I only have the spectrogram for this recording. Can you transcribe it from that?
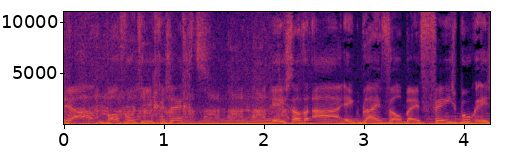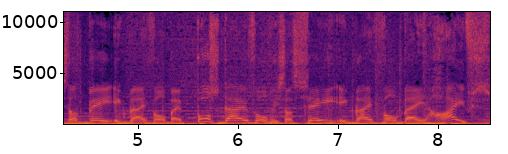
Ja, wat wordt hier gezegd? Is dat A, ik blijf wel bij Facebook? Is dat B, ik blijf wel bij postduiven? Of is dat C, ik blijf wel bij hives?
